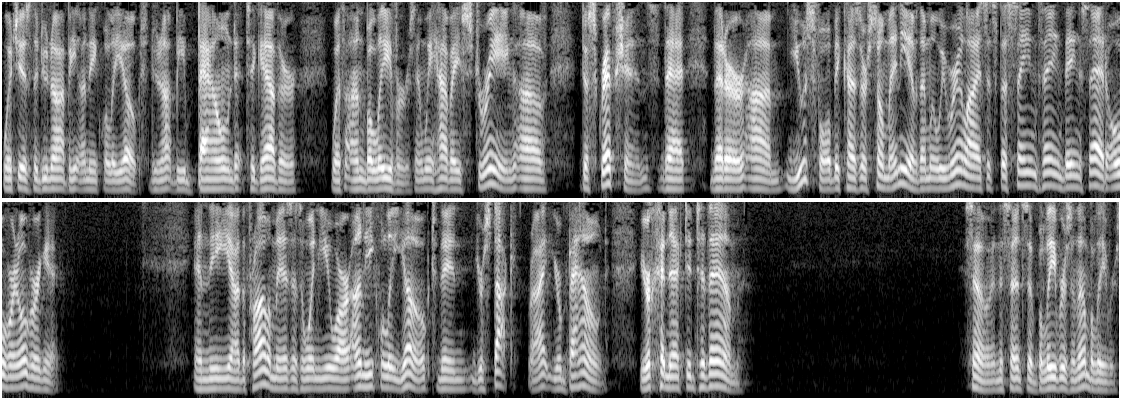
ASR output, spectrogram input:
which is the do not be unequally yoked, do not be bound together with unbelievers. And we have a string of descriptions that, that are um, useful because there's so many of them and we realize it's the same thing being said over and over again. And the, uh, the problem is, is when you are unequally yoked, then you're stuck, right? You're bound. You're connected to them. So, in the sense of believers and unbelievers,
